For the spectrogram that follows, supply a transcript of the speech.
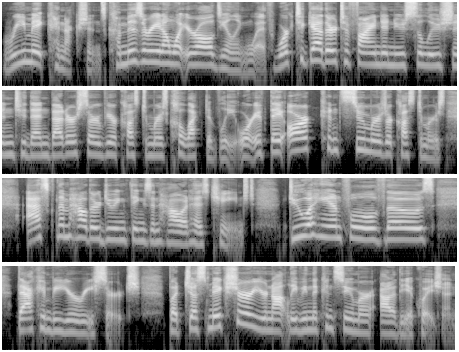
remake connections, commiserate on what you're all dealing with, work together to find a new solution to then better serve your customers collectively. Or if they are consumers or customers, ask them how they're doing things and how it has changed. Do a handful of those. That can be your research. But just make sure you're not leaving the consumer out of the equation.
